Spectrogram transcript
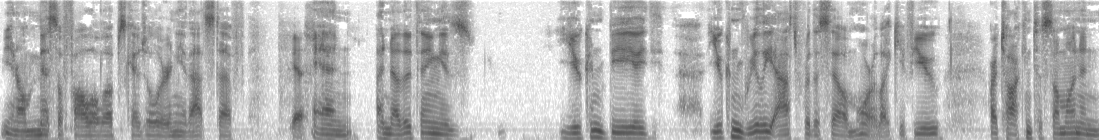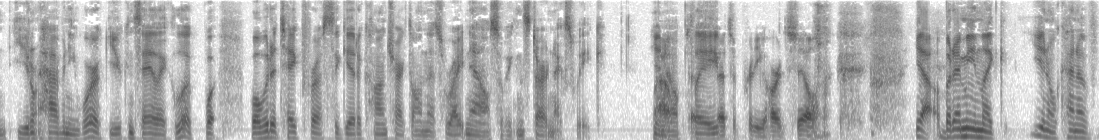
you know, miss a follow up schedule or any of that stuff. Yes. And another thing is you can be you can really ask for the sale more. Like if you are talking to someone and you don't have any work, you can say like, "Look, what what would it take for us to get a contract on this right now so we can start next week?" You Wow, know, that's- play That's, a pretty hard sell. Yeah, but I mean like, you know, kind of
